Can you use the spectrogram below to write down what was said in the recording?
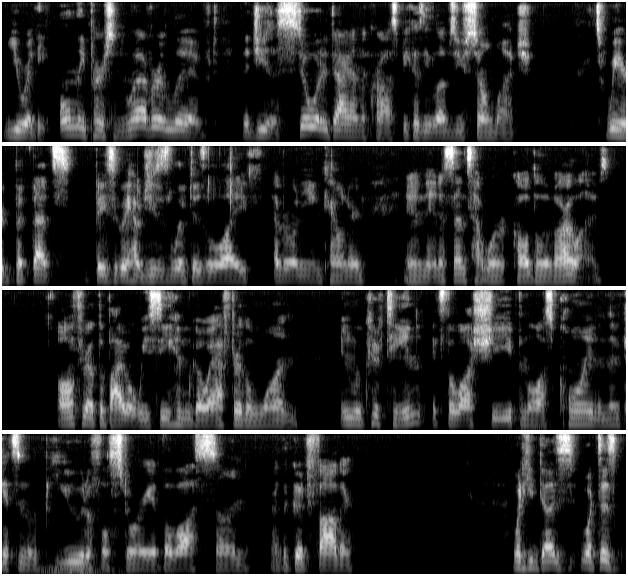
you were the only person who ever lived, that Jesus still would have died on the cross because he loves you so much. It's weird, but that's basically how Jesus lived his life, everyone he encountered, and in a sense, how we're called to live our lives. All throughout the Bible, we see him go after the one. In Luke 15, it's the lost sheep and the lost coin, and then it gets into the beautiful story of the lost son, or the good father. What he does, what does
